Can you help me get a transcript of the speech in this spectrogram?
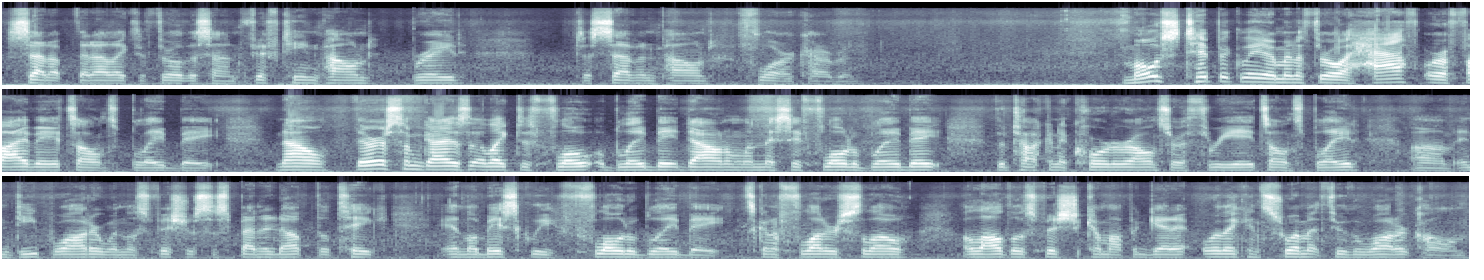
setup that I like to throw this on. 15 pound braid to 7 pound fluorocarbon. Most typically, I'm going to throw a half or a 5 8 ounce blade bait. Now, there are some guys that like to float a blade bait down, and when they say float a blade bait, they're talking a quarter ounce or a 3 8 ounce blade. Um, in deep water, when those fish are suspended up, they'll take and they'll basically float a blade bait. It's going to flutter slow, allow those fish to come up and get it, or they can swim it through the water column.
